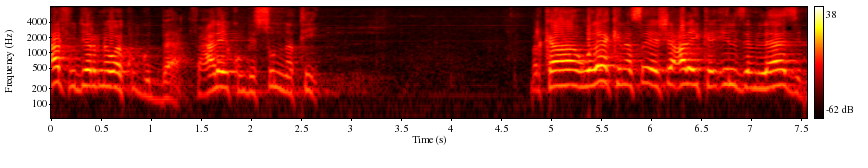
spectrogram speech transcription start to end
Xarfu jarna waa ku gudbaa. Facalaykum bisunati marka walaakin hase yeeshee calayka ilzam laazim.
